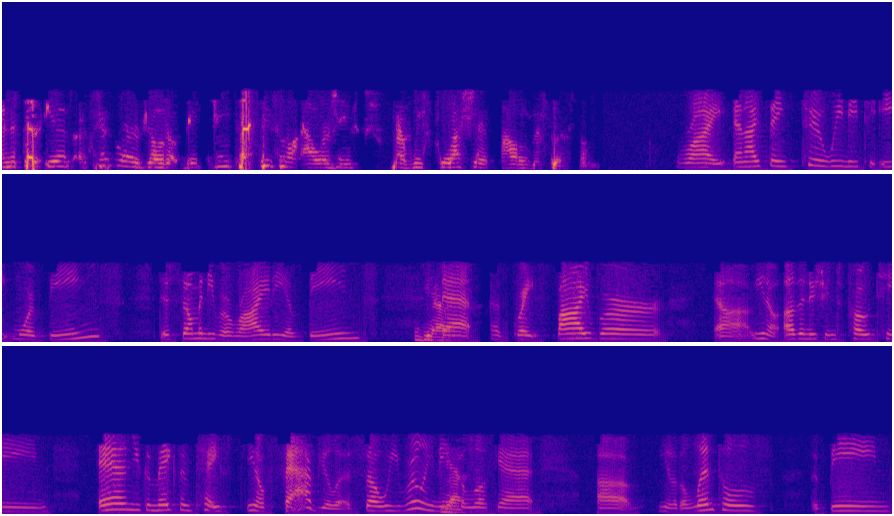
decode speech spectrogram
And if there is a temporary buildup due to seasonal allergies, that we flush it out of the system. Right. And I think too we need to eat more beans. There's so many variety of beans Yes. that have great fiber, uh, you know, other nutrients, protein, and you can make them taste, you know, fabulous. So we really need Yes. to look at, uh, you know, the lentils, the beans,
